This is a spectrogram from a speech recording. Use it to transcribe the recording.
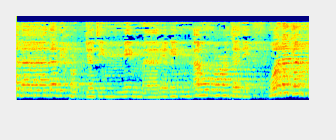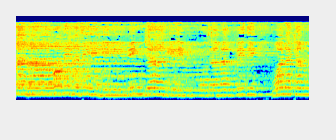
أباد بحجة من مارق أو معتد. ولكم أنار بهديه من جاهل ولكم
